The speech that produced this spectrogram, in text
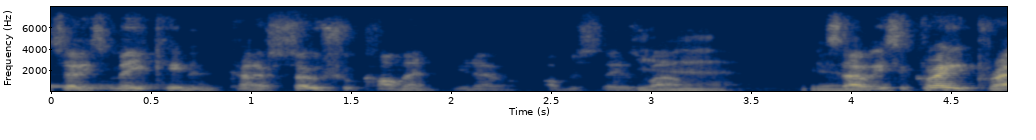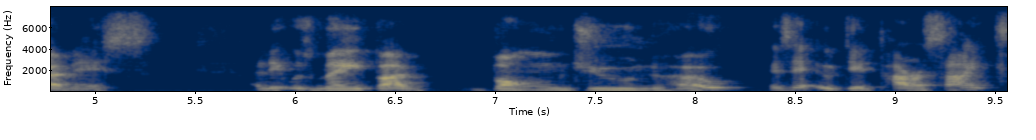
So it's making kind of social comment, you know, obviously as well. Yeah. Yeah. So it's a great premise, and it was made by Bong Joon Ho, is it, who did Parasite?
